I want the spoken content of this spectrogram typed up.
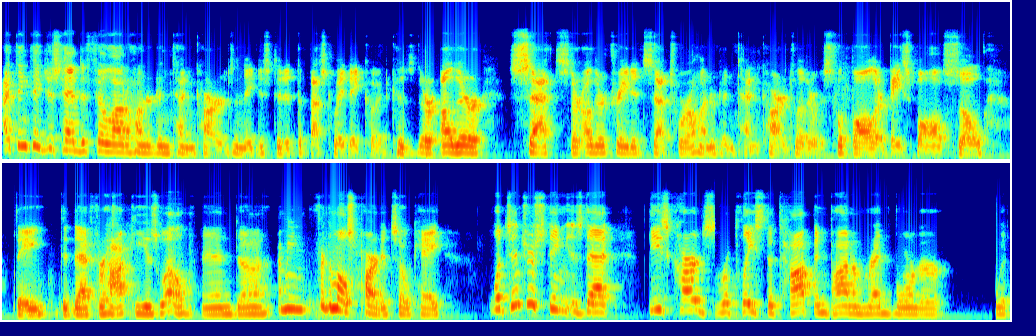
I think they just had to fill out 110 cards, and they just did it the best way they could because their other sets, their other traded sets were 110 cards, whether it was football or baseball. So they did that for hockey as well. And uh, I mean, for the most part, it's okay. What's interesting is that these cards replace the top and bottom red border with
